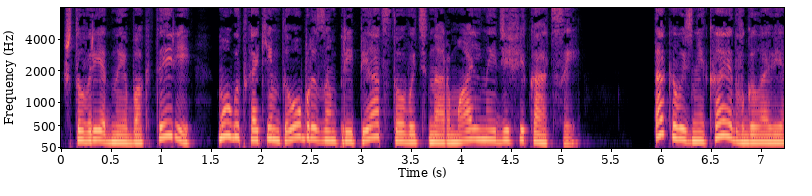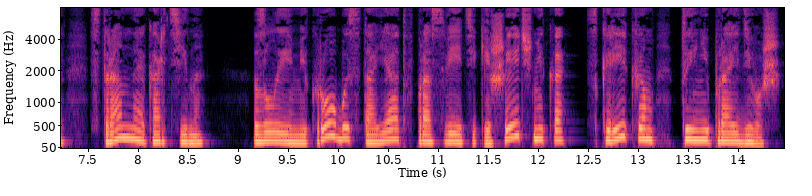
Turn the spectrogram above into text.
что вредные бактерии могут каким-то образом препятствовать нормальной дефекации. Так и возникает в голове странная картина. Злые микробы стоят в просвете кишечника с криком «ты не пройдешь».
